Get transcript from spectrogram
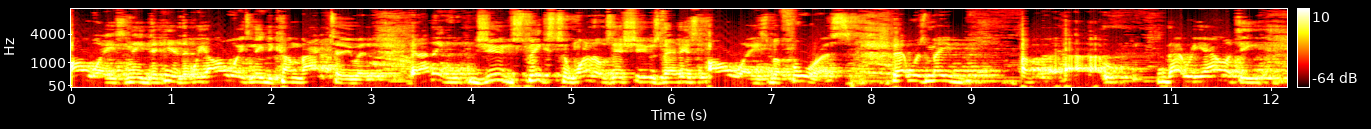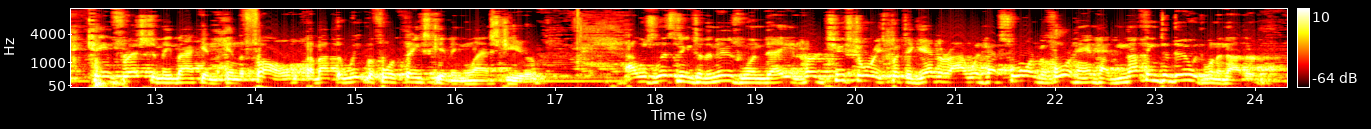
always need to hear, that we always need to come back to, and and I think Jude speaks to one of those issues that is always before us, that was made. Uh, that reality came fresh to me back in, in the fall, about the week before Thanksgiving last year. I was listening to the news one day and heard two stories put together I would have sworn beforehand had nothing to do with one another.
